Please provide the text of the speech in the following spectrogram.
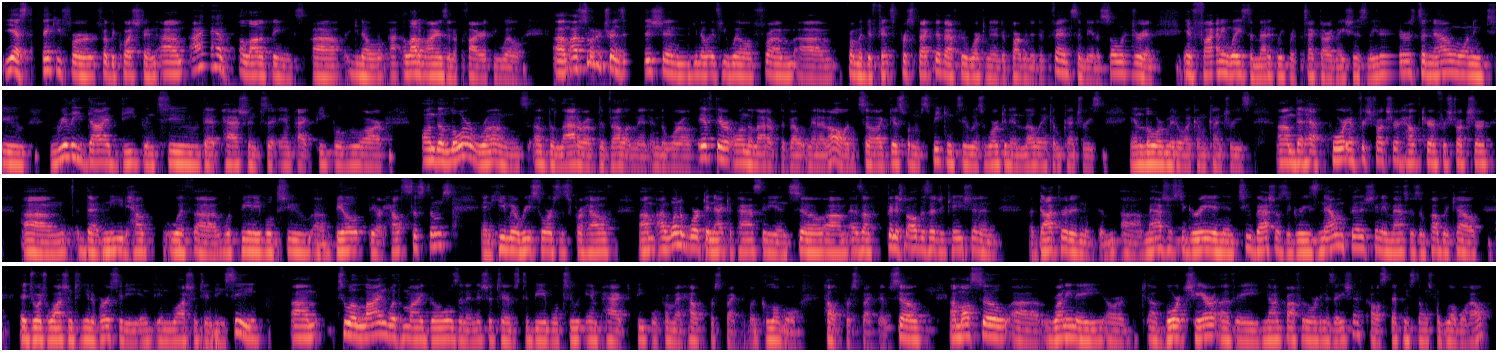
Yes, thank you for for the question. Um, I have a lot of things, uh, you know, a lot of irons in the fire, if you will. Um, I've sort of transitioned, you know, if you will, from um, from a defense perspective after working in the Department of Defense and being a soldier and and finding ways to medically protect our nation's leaders to now wanting to really dive deep into that passion to impact people who are on the lower rungs of the ladder of development in the world, if they're on the ladder of development at all. And so I guess what I'm speaking to is working in low income countries and lower middle income countries um, that have poor infrastructure, healthcare infrastructure, um, that need help with, uh, with being able to uh, build their health systems and human resources for health. Um, I want to work in that capacity. And so um, as I've finished all this education and a doctorate and a uh, master's degree and then two bachelor's degrees. Now I'm finishing a master's in public health at George Washington University in, in Washington, D.C. um, to align with my goals and initiatives to be able to impact people from a health perspective, a global health perspective. So I'm also uh, running a or a board chair of a nonprofit organization called Stepping Stones for Global Health.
